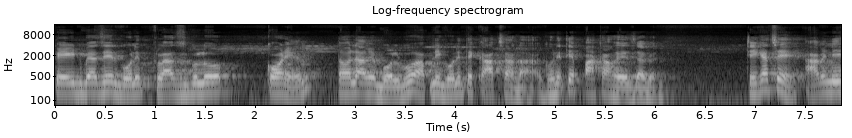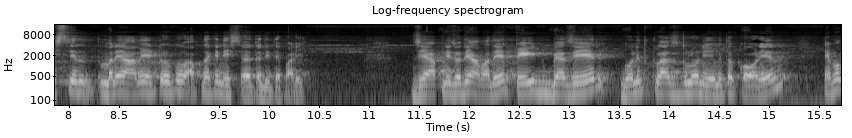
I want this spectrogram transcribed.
পেইড ব্যাচের গণিত ক্লাসগুলো করেন, তাহলে আমি বলব আপনি গণিতে কাঁচা না, গণিতে পাকা হয়ে যাবেন। ঠিক আছে? আমি নিশ্চিন্ত মানে আমি এটুকু আপনাকে নিশ্চয়তা দিতে পারি। যে আপনি যদি আমাদের পেইড ব্যাচের গণিত ক্লাসগুলো নিয়মিত করেন এবং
